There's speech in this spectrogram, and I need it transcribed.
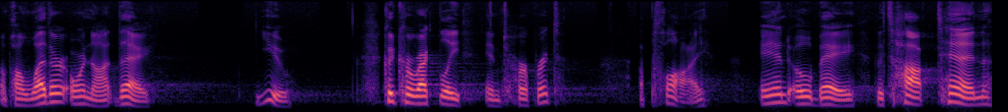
upon whether or not they, you, could correctly interpret, apply, and obey the top 10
